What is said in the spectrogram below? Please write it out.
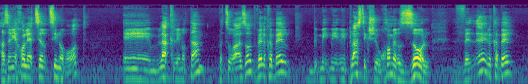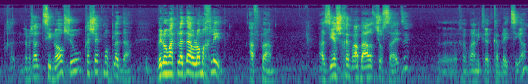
אז אני יכול לייצר צינורות, אה, להקרין אותם בצורה הזאת, ולקבל מפלסטיק שהוא חומר זול, ולקבל למשל צינור שהוא קשה כמו פלדה, ולעומת פלדה הוא לא מחליד אף פעם. אז יש חברה בארץ שעושה את זה, חברה נקראת קבלי ציון,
